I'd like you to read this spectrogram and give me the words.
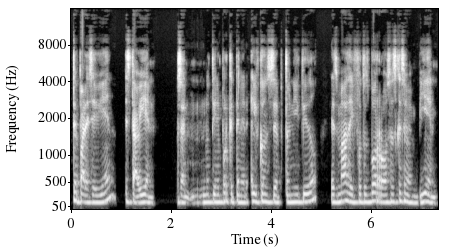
te parece bien, está bien. O sea, no tiene por qué tener el concepto nítido. Es más, hay fotos borrosas que se ven bien,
